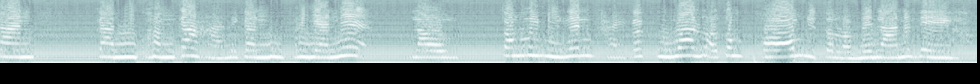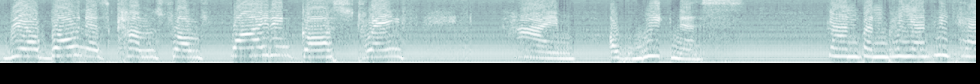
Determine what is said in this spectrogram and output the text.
การการมีความกล้าหาญในการเป็นพยานเนี่ยเราต้องไม่มีเงื่อนไขก็คือว่าเราต้องพร้อมอยู่ตลอดเวลานั่นเอง Real boldness comes from finding God's strength in time of weakness. การเป็นพยานที่แท้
